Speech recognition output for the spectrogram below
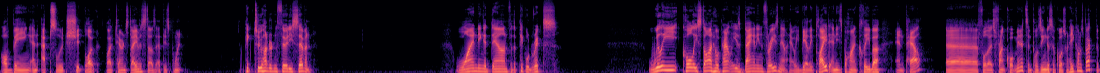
of being an absolute shit bloke like Terence Davis does at this point. Pick 237. Winding it down for the Pickled Ricks. Willie Cauley Stein, who apparently is banging in threes now. Now, he barely played and he's behind Kleber and Powell. Uh, for those front court minutes, and Porzingis, of course, when he comes back, but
